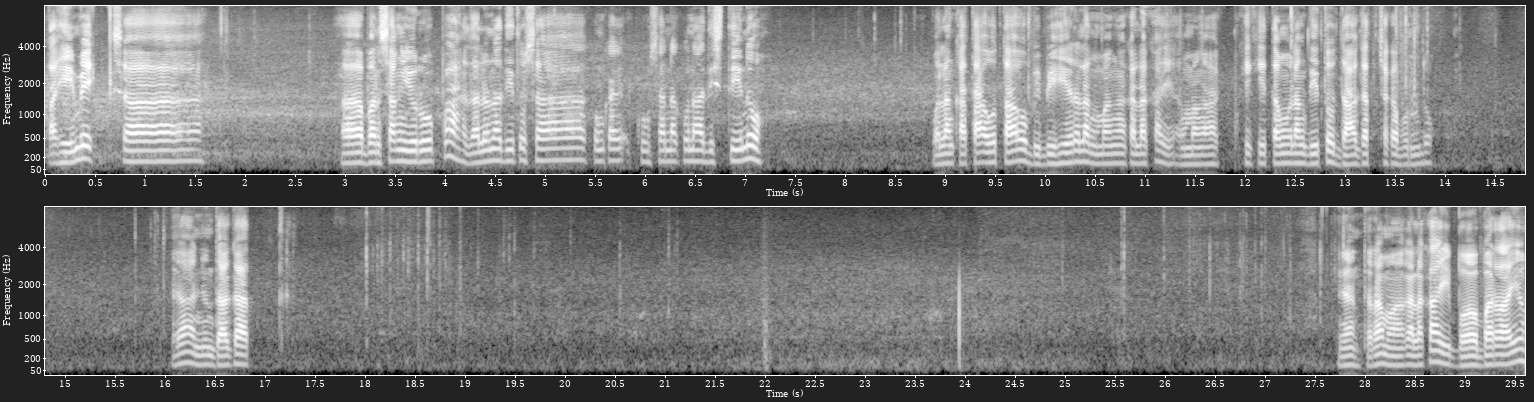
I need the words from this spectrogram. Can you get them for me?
tahimik sa ah, bansang Europa lalo na dito sa kung, kung saan ako na destino walang katao-tao bibihira lang mga kalakay. Ang mga kikita mo lang dito dagat tsaka bundok. Yan yung dagat Yan, tara mga kalakay, bababa tayo.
